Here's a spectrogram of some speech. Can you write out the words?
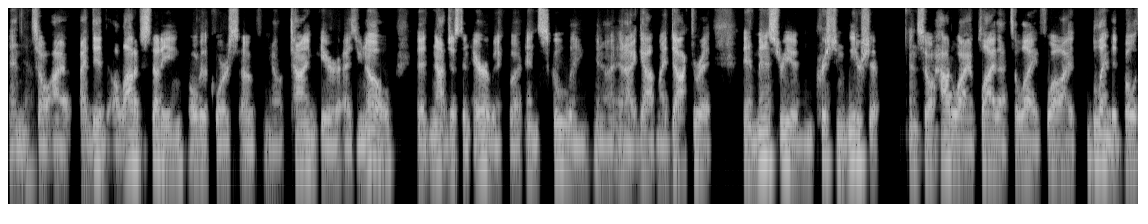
And yeah. so I, I did a lot of studying over the course of, you know, time here, as you know, that not just in Arabic, but in schooling, you know, and I got my doctorate in ministry and Christian leadership and so how do I apply that to life? Well, I blended both,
